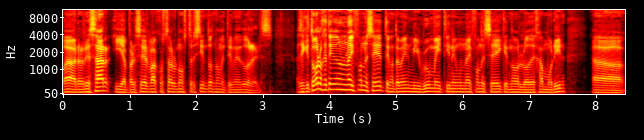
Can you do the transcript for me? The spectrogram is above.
va a regresar y al parecer va a costar unos 399 dólares. Así que todos los que tengan un iPhone SE, tengo también mi roommate tiene un iPhone SE que no lo deja morir. ah,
